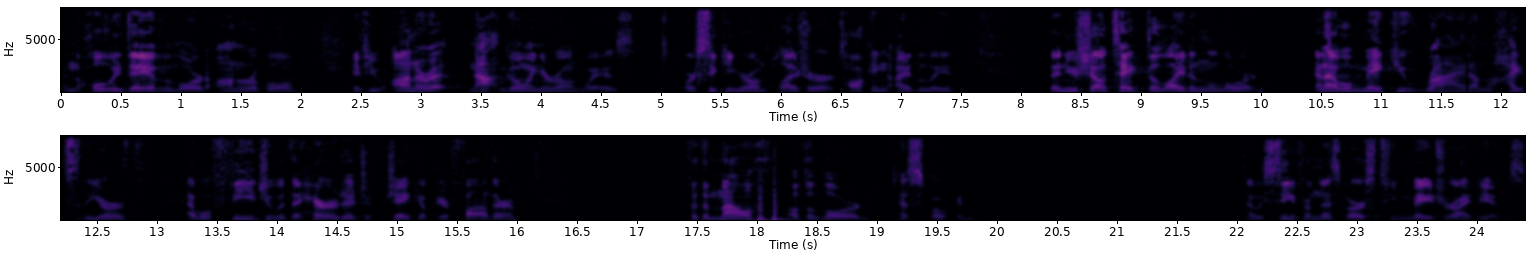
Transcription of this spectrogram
and the holy day of the Lord honorable, if you honor it, not going your own ways, or seeking your own pleasure, or talking idly, then you shall take delight in the Lord. And I will make you ride on the heights of the earth. I will feed you with the heritage of Jacob your father, for the mouth of the Lord has spoken. Now we see from this verse two major ideas.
